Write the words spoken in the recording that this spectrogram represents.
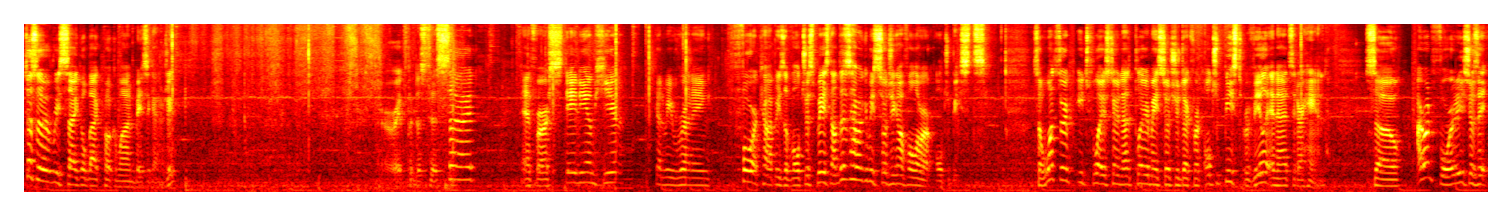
Just a recycle back Pokemon basic energy. Alright, put this to the side. And for our stadium here, gonna be running four copies of Ultra Space. Now this is how we're gonna be searching off all of our Ultra Beasts. So once during each player's turn, that player may search your deck for an Ultra Beast, reveal it, and add it to their hand. So I run four of these just to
